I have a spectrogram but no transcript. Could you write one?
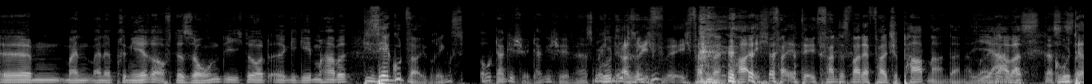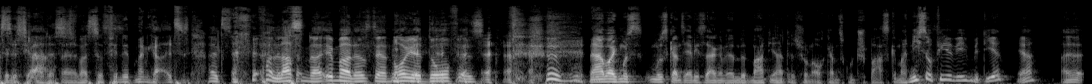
ähm, mein, meine Premiere auf der Zone, die ich dort äh, gegeben habe. Die sehr gut war übrigens. Oh, Dankeschön, Dankeschön. Hast gut, also ich, ich, fand dein pa ich, fand, ich fand, es war der falsche Partner an deiner Seite. Ja, aber das, das gut, ist das ist ja, das, äh, weißt du, findet man ja als, als Verlassener immer, dass der Neue doof ist. Na, aber ich muss, muss ganz ehrlich sagen, mit Martin hat es schon auch ganz gut Spaß gemacht. Nicht so viel wie mit dir, ja, äh,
